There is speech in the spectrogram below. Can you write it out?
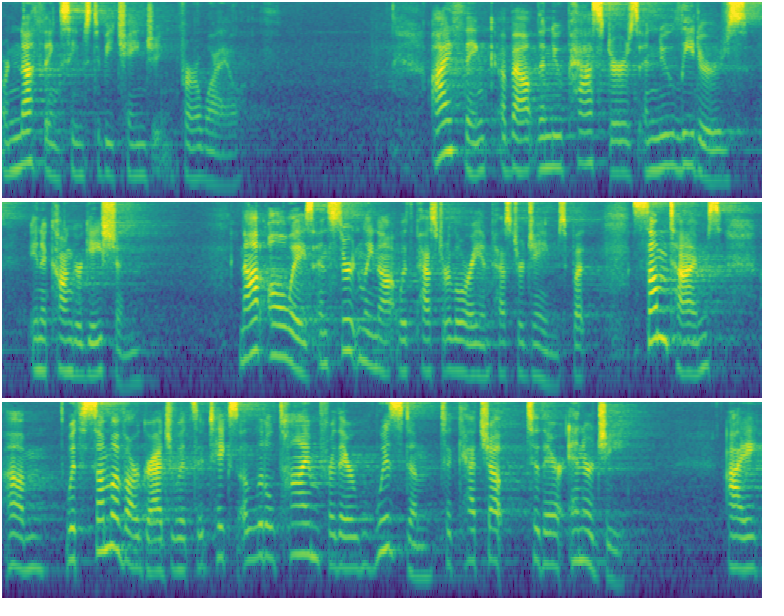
or nothing seems to be changing for a while. I think about the new pastors and new leaders in a congregation. Not always, and certainly not with Pastor Lori and Pastor James, but sometimes um, with some of our graduates, it takes a little time for their wisdom to catch up to their energy. I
